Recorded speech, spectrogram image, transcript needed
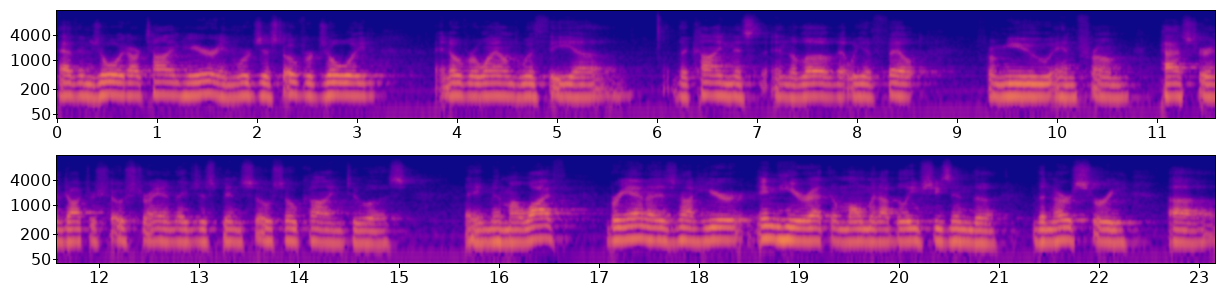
have enjoyed our time here, and we're just overjoyed and overwhelmed with the uh, the kindness and the love that we have felt from you and from Pastor and Dr. Showstrand. They've just been so so kind to us. Amen. My wife Brianna is not here in here at the moment. I believe she's in the the nursery. Uh,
